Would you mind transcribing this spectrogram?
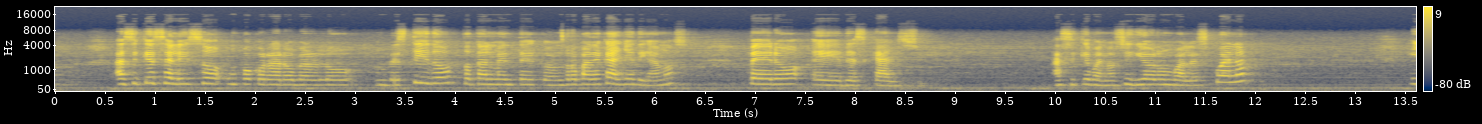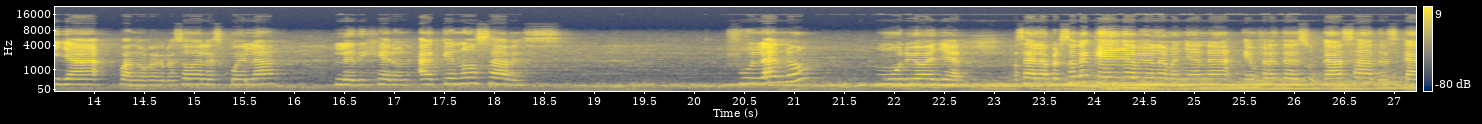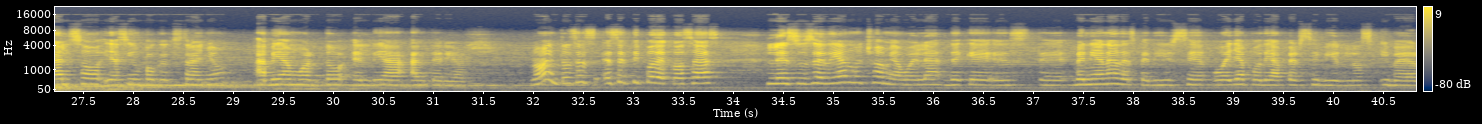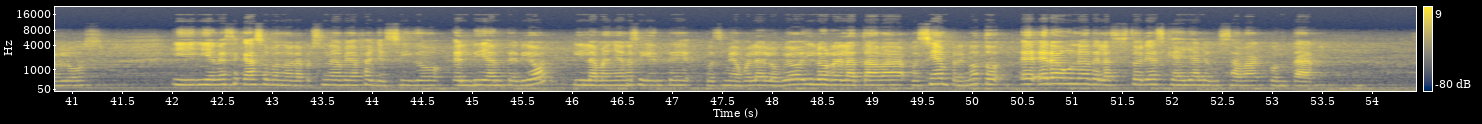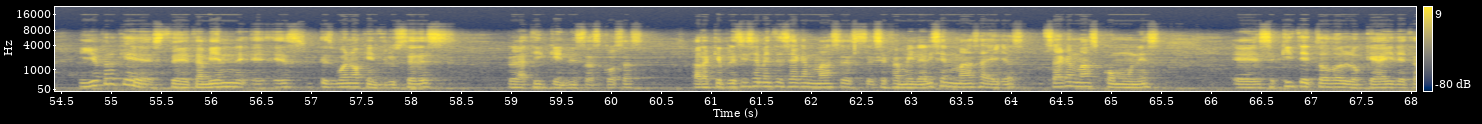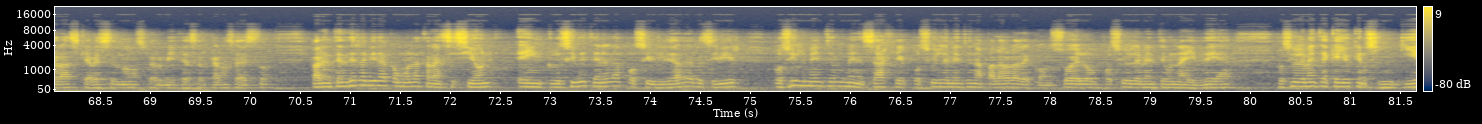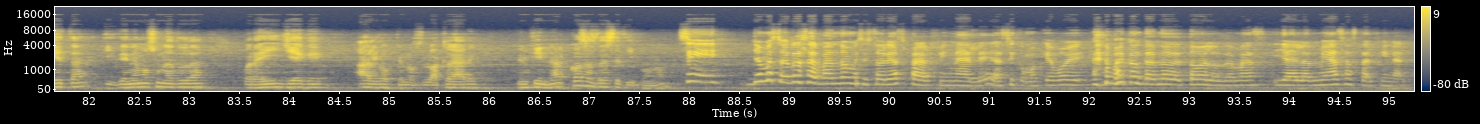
así que se le hizo un poco raro verlo vestido totalmente con ropa de calle, digamos, pero eh, descalzo. Así que bueno, siguió rumbo a la escuela y ya cuando regresó de la escuela le dijeron, ¿a que no sabes? Fulano murió ayer. O sea, la persona que ella vio en la mañana enfrente de su casa, descalzo y así un poco extraño, había muerto el día anterior. ¿No? Entonces, ese tipo de cosas le sucedían mucho a mi abuela de que este, venían a despedirse o ella podía percibirlos y verlos. Y, en ese caso, bueno, la persona había fallecido el día anterior y la mañana siguiente, pues mi abuela lo vio y lo relataba, pues siempre, ¿no? E, era una de las historias que a ella le gustaba contar. Y yo creo que este, también eh, es, es bueno que entre ustedes platiquen esas cosas para que precisamente se hagan más, este, se familiaricen más a ellas, se hagan más comunes, eh, se quite todo lo que hay detrás que a veces no nos permite acercarnos a esto, para entender la vida como una transición e inclusive tener la posibilidad de recibir posiblemente un mensaje, posiblemente una palabra de consuelo, posiblemente una idea, posiblemente aquello que nos inquieta y tenemos una duda, por ahí llegue algo que nos lo aclare. En fin, cosas de este tipo, ¿no? Sí, yo me estoy reservando mis historias para el final, ¿eh? así como que voy, voy contando de todos los demás y a las mías hasta el final.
